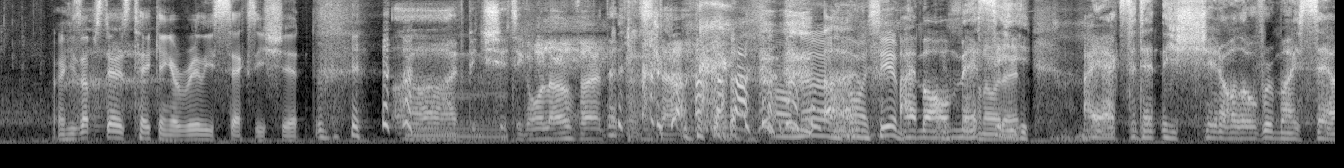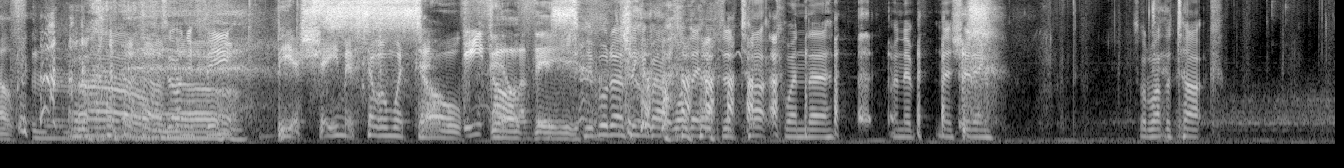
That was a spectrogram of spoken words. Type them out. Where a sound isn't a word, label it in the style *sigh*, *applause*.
Uh, He's upstairs taking a really sexy shit. *laughs* Oh, I've been shitting all over the *laughs* stuff. Oh, no! I see him. I'm all no, I messy. I accidentally shit all over myself. *laughs* Oh, is it on your feet? Be a shame if someone was So to eat all of this. People don't think about what they have to tuck when they're when they're, they're shitting. It's all about the tuck.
